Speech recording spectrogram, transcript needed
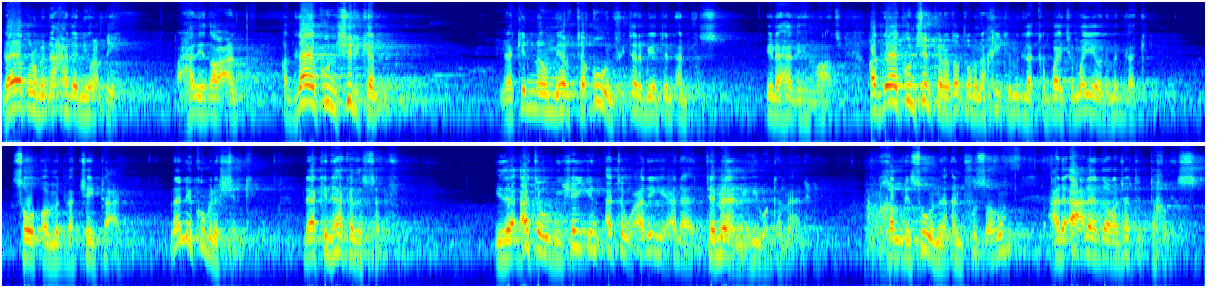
لا يطلب من أحد أن يعطيه. هذه طبعا قد لا يكون شركا لكنهم يرتقون في تربية الأنفس إلى هذه المراتب. قد لا يكون شركا أن تطلب من أخيك مدلك كوباية مية ولا مدلك صوت أو مدلك شيء بتاعك. لن يكون من الشرك. لكن هكذا السلف. إذا أتوا بشيء أتوا عليه على تمامه وكماله. يخلصون أنفسهم على أعلى درجات التخليص.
